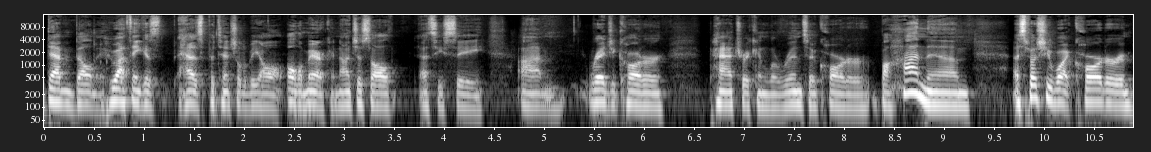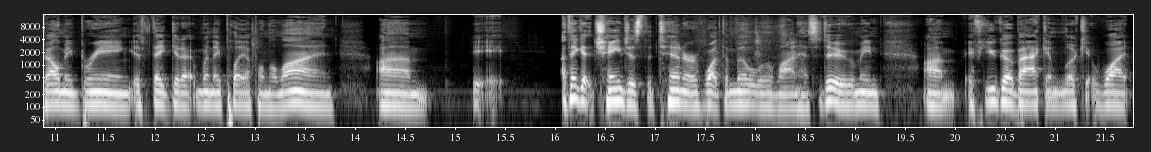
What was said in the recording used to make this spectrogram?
Davin Bellamy, who I think is has potential to be all all American, not just all SEC. Um, Reggie Carter, Patrick, and Lorenzo Carter behind them, especially what Carter and Bellamy bring if they get when they play up on the line. Um, it, I think it changes the tenor of what the middle of the line has to do. I mean, um, if you go back and look at what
